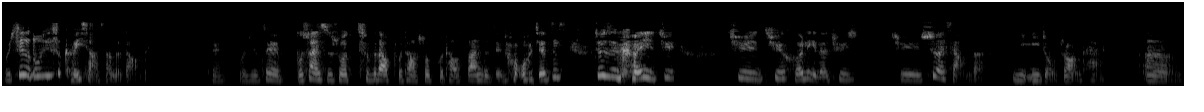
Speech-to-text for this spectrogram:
我这个东西是可以想象得到的。对我觉得这也不算是说吃不到葡萄说葡萄酸的这种，我觉得这就是可以去去去合理的去去设想的一一种状态。嗯，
